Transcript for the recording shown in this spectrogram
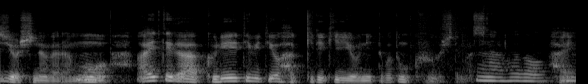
示をしながらも、うん、相手がクリエイティビティを発揮できるようにってことも工夫してます。なるほど、はい、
